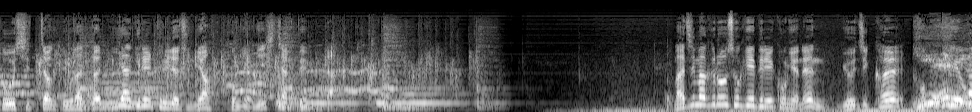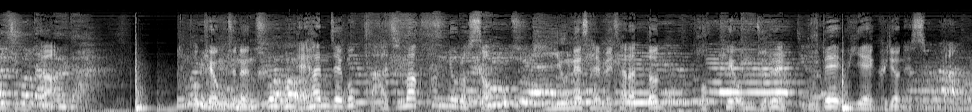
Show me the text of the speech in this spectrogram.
소시적 놀았던 이야기를 들려주며 공연이 시작됩니다. 마지막으로 소개해드릴 공연은 뮤지컬 덕혜옹주입니다. 덕혜옹주는 대한제국 마지막 황녀로서 비운의 삶을 살았던 덕혜옹주를 무대 위에 그려냈습니다.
